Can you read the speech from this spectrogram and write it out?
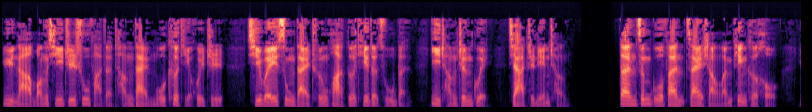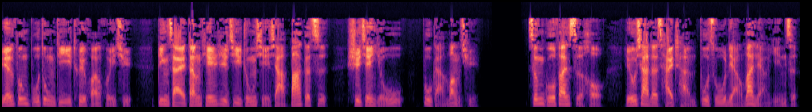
欲拿王羲之书法的唐代摹刻帖绘之，其为宋代淳化阁帖的祖本，异常珍贵，价值连城。但曾国藩在赏完片刻后，原封不动地退还回去，并在当天日记中写下八个字：“世间尤物，不敢忘取。”曾国藩死后留下的财产不足两万两银子，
